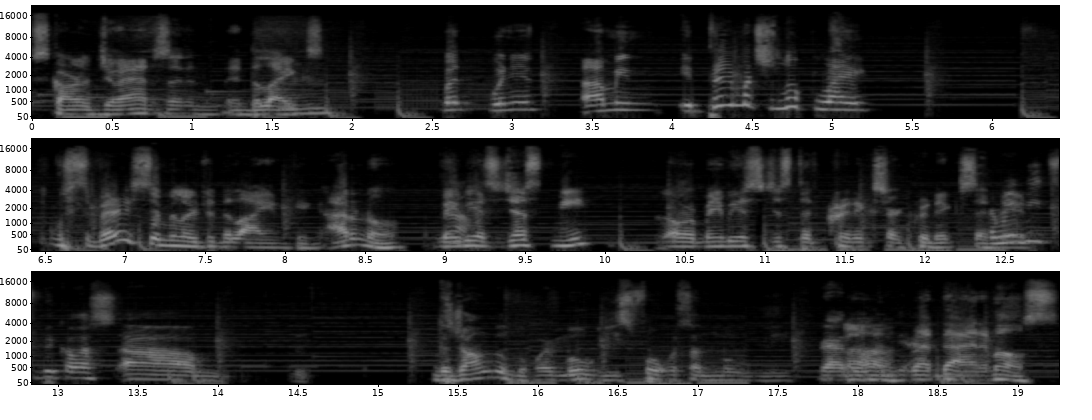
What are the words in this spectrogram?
Scarlett Johansson and, and the likes. But when you, I mean, it pretty much looked like it was very similar to the Lion King. I don't know. Maybe Yeah. it's just me, or maybe it's just that critics are critics, and Or maybe it's because um, the Jungle Book or Mowgli's focused on Mowgli rather uh, than the, the, the animals.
